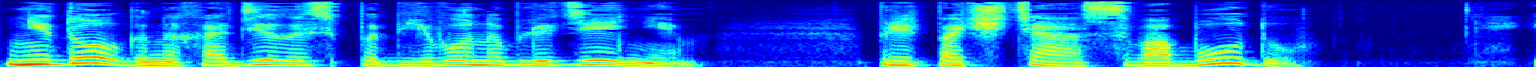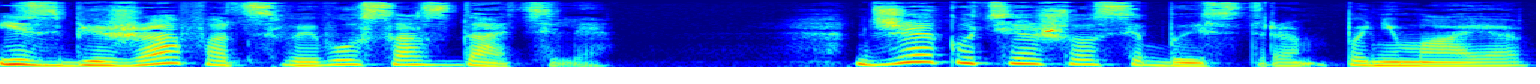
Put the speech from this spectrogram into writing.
недолго находилась под его наблюдением, предпочтя свободу и сбежав от своего создателя. Джек утешился быстро, понимая,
